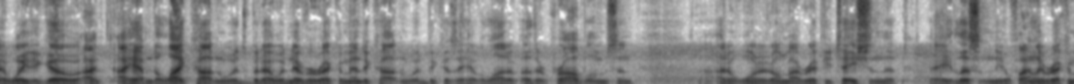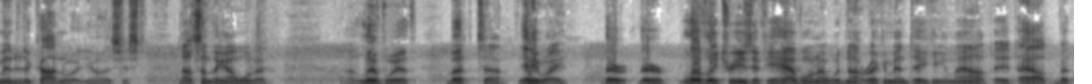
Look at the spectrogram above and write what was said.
a way to go. I, I happen to like cottonwoods, but I would never recommend a cottonwood because they have a lot of other problems, and uh, I don't want it on my reputation that hey, listen, Neil finally recommended a cottonwood. You know, it's just not something I want to uh, live with. But uh, anyway, they're they're lovely trees. If you have one, I would not recommend taking them out it out, but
